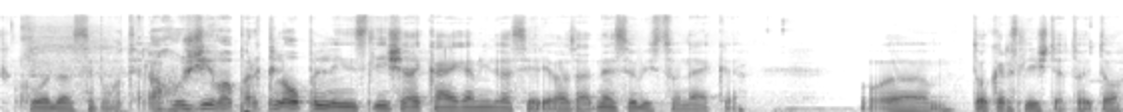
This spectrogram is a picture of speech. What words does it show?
Tako da se boste lahko živo priklopili in slišali, kaj ga mi dva serija vzad. Ne se v bistvu ne. ker, Um, to, kar slišite, to je to.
